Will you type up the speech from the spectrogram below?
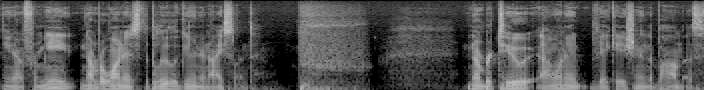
You know, for me, number 1 is the Blue Lagoon in Iceland. Number two, I want to vacation in the Bahamas.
